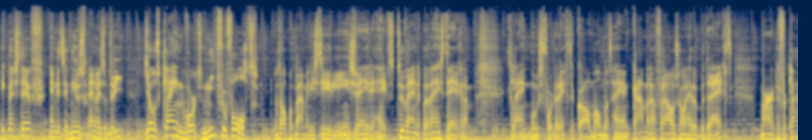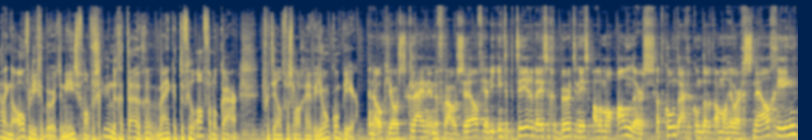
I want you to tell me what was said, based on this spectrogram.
Ik ben Stef en dit is het nieuws van NWS op 3. Joost Klein wordt niet vervolgd. Het Openbaar Ministerie in Zweden heeft te weinig bewijs tegen hem. Klein moest voor de rechter komen omdat hij een cameravrouw zou hebben bedreigd. Maar de verklaringen over die gebeurtenis van verschillende getuigen wijken te veel af van elkaar. Vertelt verslaggever Jon Kompier. En ook Joost Klein en de vrouw zelf, ja, die interpreteren deze gebeurtenis allemaal anders. Dat komt eigenlijk omdat het allemaal heel erg snel ging.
